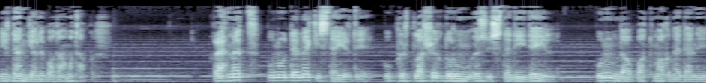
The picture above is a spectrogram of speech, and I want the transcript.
birdən gəlib adamı tapır. Rəhmət bunu demək istəyirdi. Bu pırtlaşıq durum öz istədiyi deyil. Bunun da batmaq nədəni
